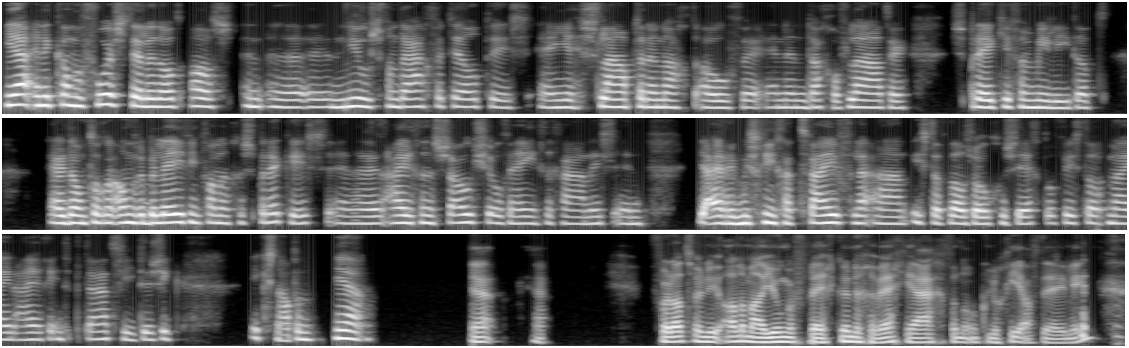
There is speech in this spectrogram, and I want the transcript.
Ja, en ik kan me voorstellen dat als een, uh, nieuws vandaag verteld is en je slaapt er een nacht over en een dag of later spreek je familie, dat er dan toch een andere beleving van een gesprek is en er een eigen sausje overheen gegaan is en je eigenlijk misschien gaat twijfelen aan, is dat wel zo gezegd of is dat mijn eigen interpretatie? Dus ik, ik snap hem, ja. Ja, ja. Voordat we nu allemaal jonge verpleegkundigen wegjagen van de oncologieafdeling,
